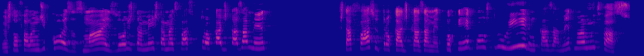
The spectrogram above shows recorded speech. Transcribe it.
Eu estou falando de coisas, mas hoje também está mais fácil trocar de casamento. Está fácil trocar de casamento, porque reconstruir um casamento não é muito fácil,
